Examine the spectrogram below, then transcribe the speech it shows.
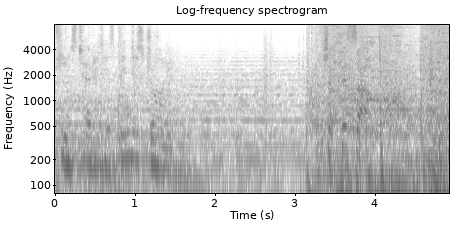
Team's turret has been destroyed. Check this out.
